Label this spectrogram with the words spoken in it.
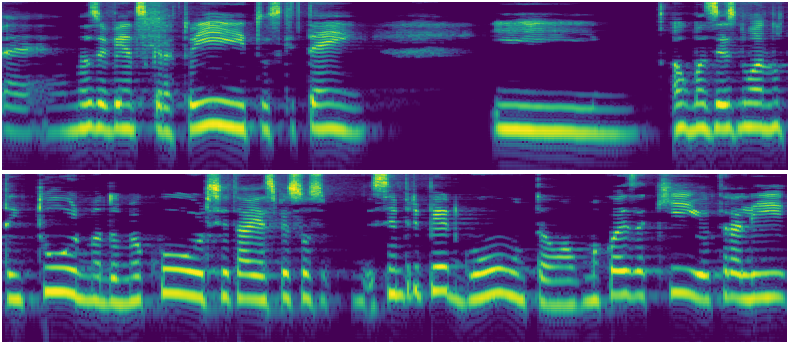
é, os meus eventos gratuitos que tem. E algumas vezes no ano tem turma do meu curso e tal. E as pessoas sempre perguntam alguma coisa aqui, outra ali.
